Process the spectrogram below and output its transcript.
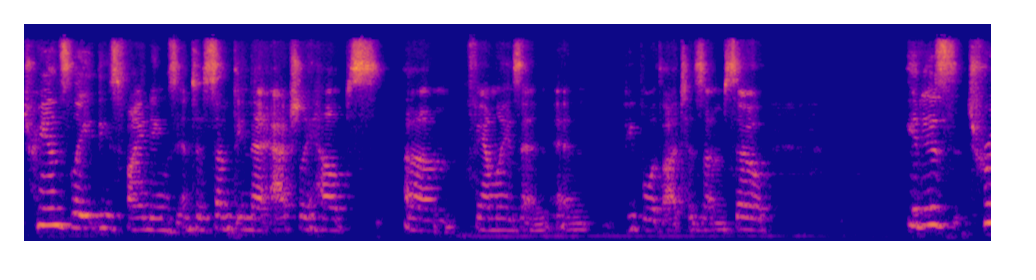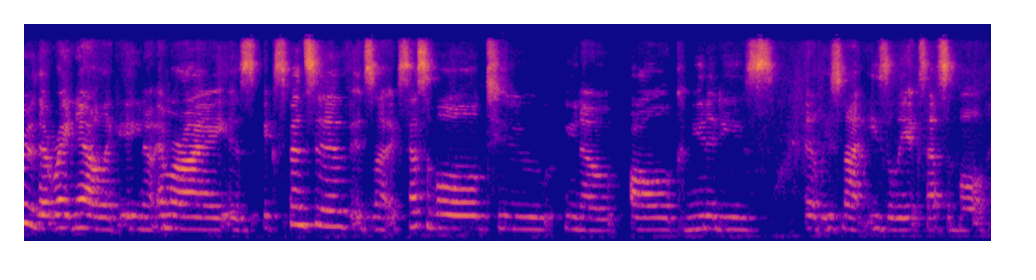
translate these findings into something that actually helps um, families and, and people with autism. So it is true that right now, like you know, MRI is expensive. It's not accessible to you know all communities, at least not easily accessible.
